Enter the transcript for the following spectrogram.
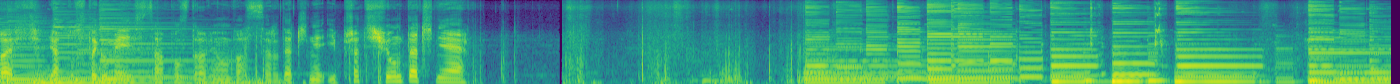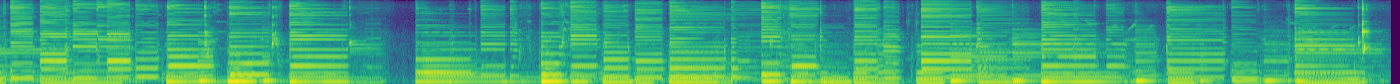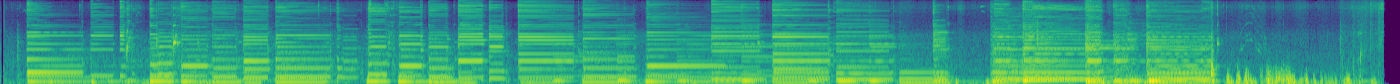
Cześć, ja tu z tego miejsca pozdrawiam Was serdecznie i przedświątecznie.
